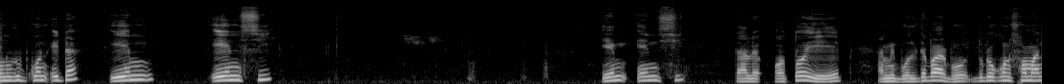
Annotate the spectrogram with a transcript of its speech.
অনুরূপ কোণ এটা? M N C M N C তাহলে অতএব আমি বলতে পারব দুটো কোণ সমান,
